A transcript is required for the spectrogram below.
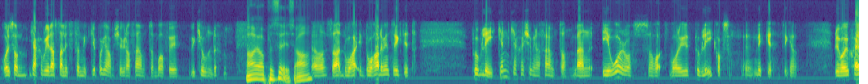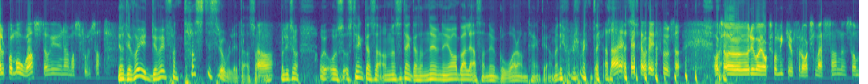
och det som kanske blev nästan lite för mycket program 2015 bara för vi kunde. ja, ja precis. Ja. Ja, så då, då hade vi inte riktigt publiken kanske 2015. Men i år så var det ju publik också. eh, Mycket tycker jag. Du var ju själv på Moas, det var ju närmast fullsatt. Ja, det var ju, det var ju fantastiskt roligt alltså. Ja. Och, liksom, och, och, så, så tänkte jag så här, men så tänkte jag så här, nu när jag börjar läsa, nu går de tänkte jag. Men det gjorde de inte heller. Nej, det var ju fullsatt. Och, så, och det var ju också på mikroförlagsmässan som,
